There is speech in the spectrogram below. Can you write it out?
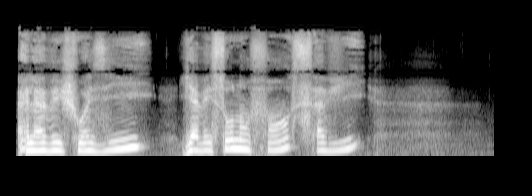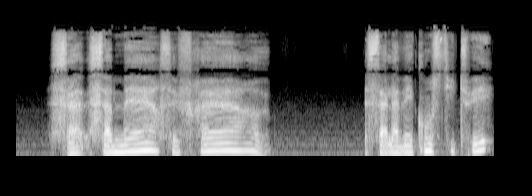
Elle avait choisi, il y avait son enfance, sa vie, sa, sa mère, ses frères, ça l'avait constitué.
